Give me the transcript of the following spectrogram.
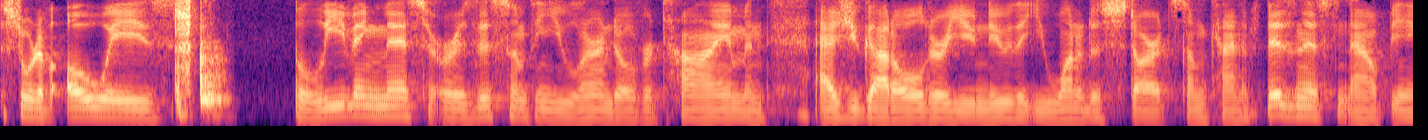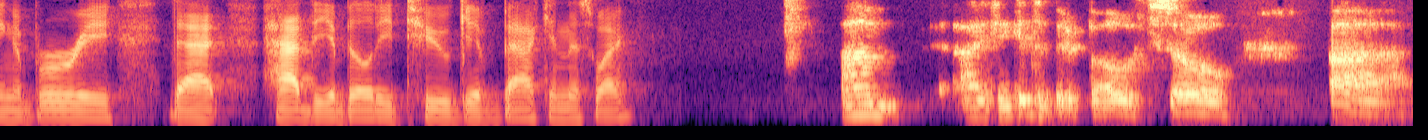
sort of always believing this, or is this something you learned over time? And as you got older, you knew that you wanted to start some kind of business, now being a brewery that had the ability to give back in this way? Um, I think it's a bit of both. So, uh,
